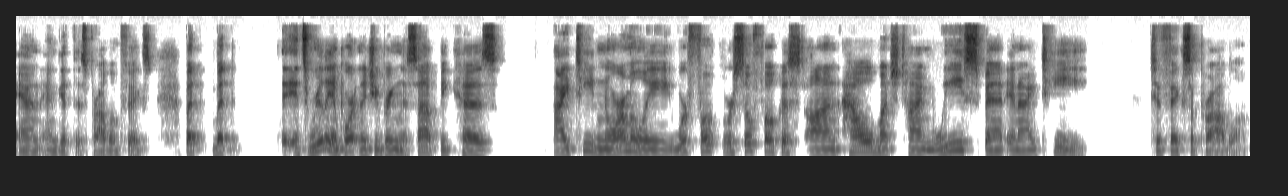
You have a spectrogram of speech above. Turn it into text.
and and get this problem fixed. But but it's really important that you bring this up because IT normally we're fo- we're so focused on how much time we spent in IT to fix a problem,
